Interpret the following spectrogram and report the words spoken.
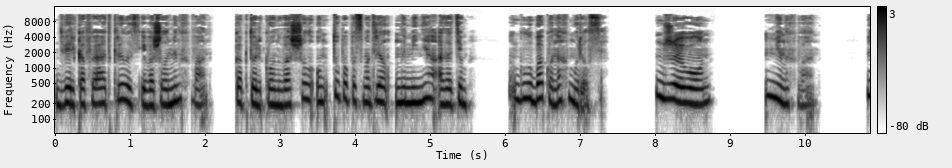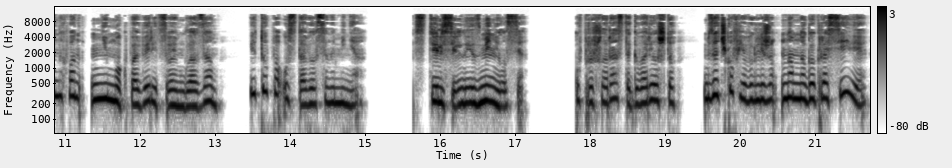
Дверь кафе открылась, и вошел Минхван. Как только он вошел, он тупо посмотрел на меня, а затем глубоко нахмурился. «Дживон!» Минхван. Минхван не мог поверить своим глазам и тупо уставился на меня. Стиль сильно изменился. В прошлый раз ты говорил, что без очков я выгляжу намного красивее,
